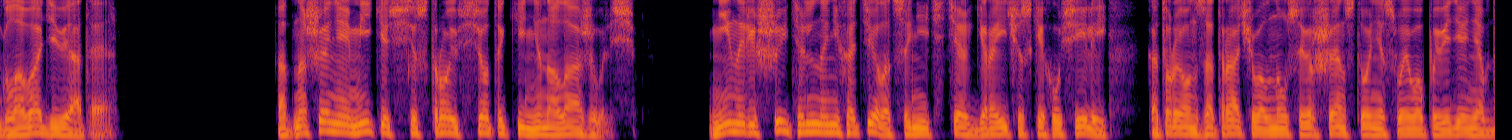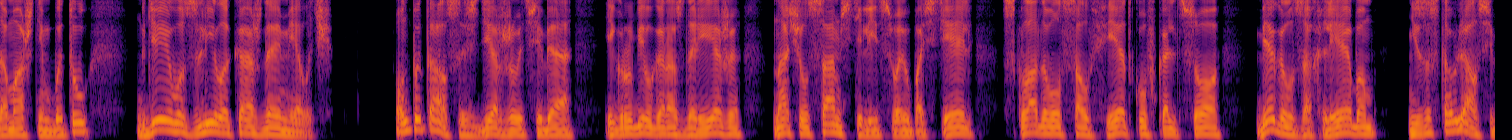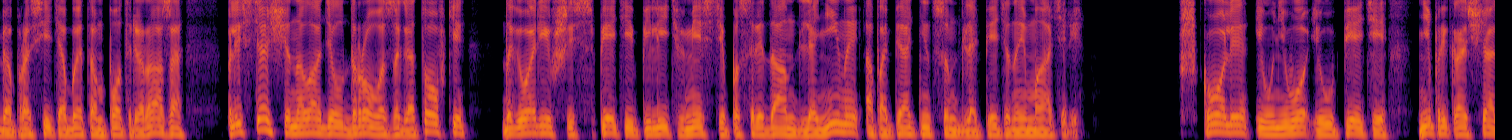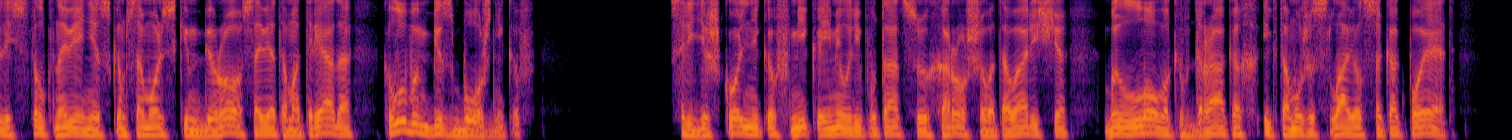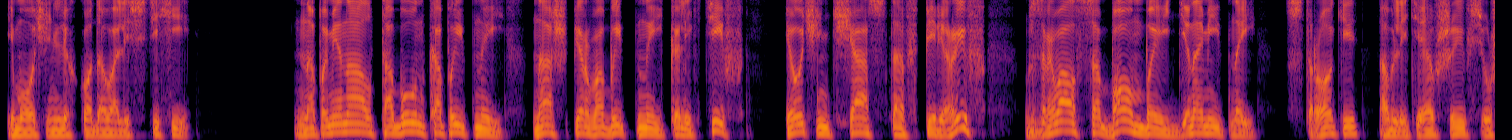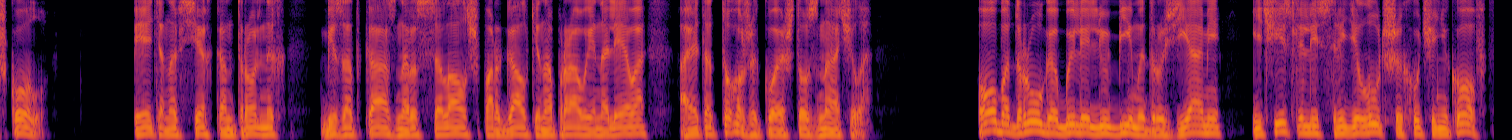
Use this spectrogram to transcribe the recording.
Глава девятая. Отношения Мики с сестрой все-таки не налаживались. Нина решительно не хотела ценить тех героических усилий, которые он затрачивал на усовершенствование своего поведения в домашнем быту, где его злила каждая мелочь. Он пытался сдерживать себя и грубил гораздо реже, начал сам стелить свою постель, складывал салфетку в кольцо, бегал за хлебом, не заставлял себя просить об этом по три раза, блестяще наладил дрова заготовки, договорившись с Петей пилить вместе по средам для Нины, а по пятницам для Петиной матери. В школе и у него, и у Пети не прекращались столкновения с комсомольским бюро, советом отряда, клубом безбожников. Среди школьников Мика имел репутацию хорошего товарища, был ловок в драках и к тому же славился как поэт. Ему очень легко давались стихи. Напоминал табун копытный, наш первобытный коллектив, и очень часто в перерыв взрывался бомбой динамитной, строки, облетевшие всю школу. Петя на всех контрольных безотказно рассылал шпаргалки направо и налево, а это тоже кое-что значило — Оба друга были любимы друзьями и числились среди лучших учеников,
